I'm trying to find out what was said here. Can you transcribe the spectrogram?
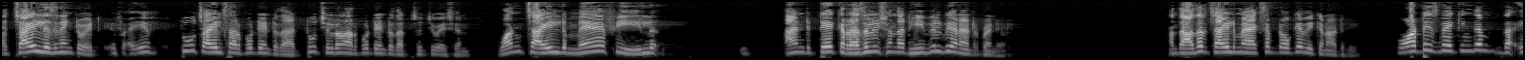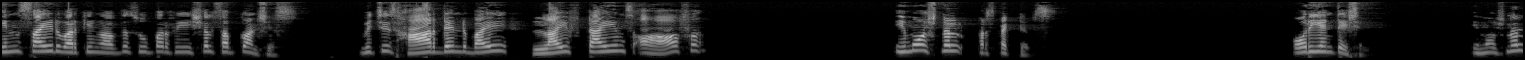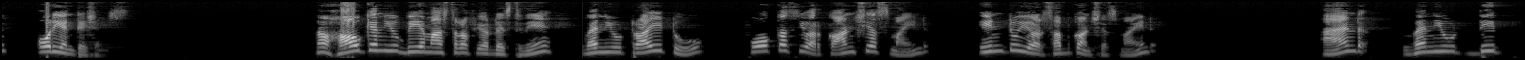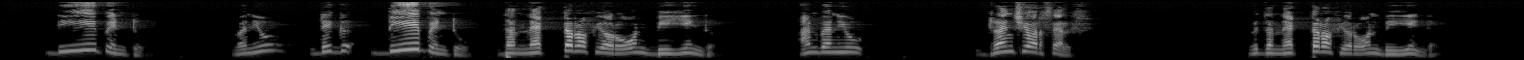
a child listening to it, if, if two childs are put into that, two children are put into that situation, one child may feel and take a resolution that he will be an entrepreneur. And the other child may accept, okay, we cannot be. What is making them? The inside working of the superficial subconscious, which is hardened by lifetimes of emotional perspectives, orientation, emotional orientations. Now, how can you be a master of your destiny? When you try to focus your conscious mind into your subconscious mind. And when you deep deep into when you dig deep into the nectar of your own being and when you drench yourself with the nectar of your own being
